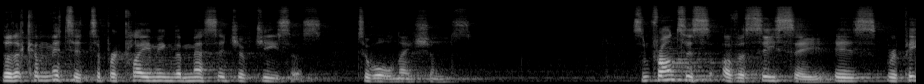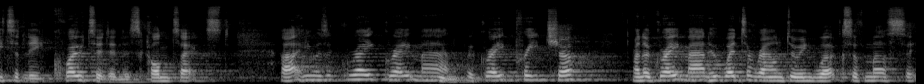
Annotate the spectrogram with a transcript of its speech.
that are committed to proclaiming the message of Jesus to all nations. St. Francis of Assisi is repeatedly quoted in this context. Uh, he was a great, great man, a great preacher, and a great man who went around doing works of mercy.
